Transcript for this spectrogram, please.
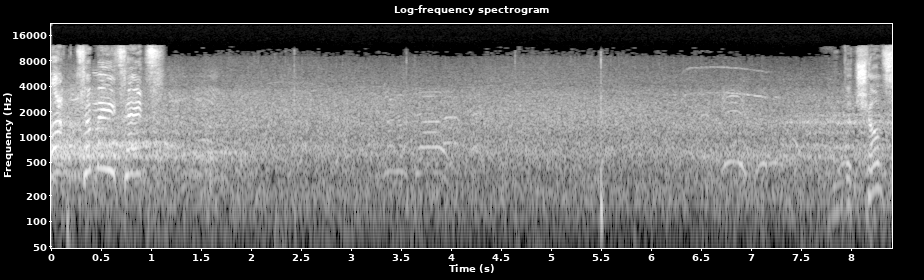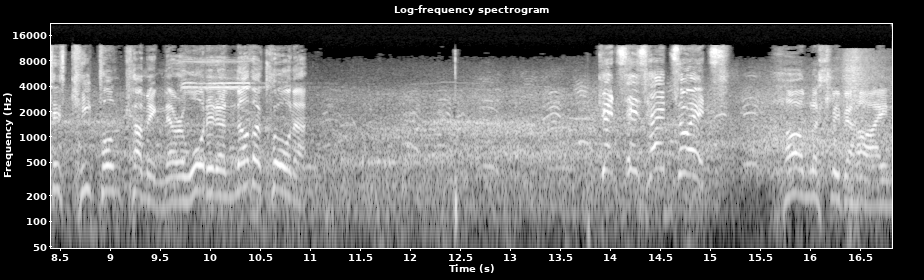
Up to meet it! The chances keep on coming. They're awarded another corner. Gets his head to it! Harmlessly behind.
